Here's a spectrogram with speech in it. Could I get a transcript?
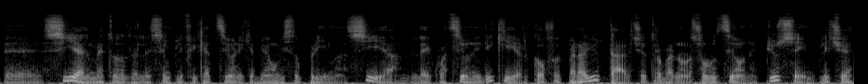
eh, sia il metodo delle semplificazioni che abbiamo visto prima, sia le equazioni di Kirchhoff per aiutarci a trovare una soluzione più semplice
